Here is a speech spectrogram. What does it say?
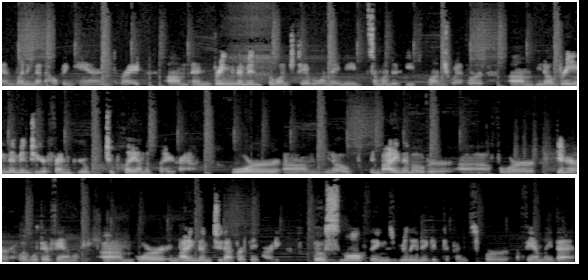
and lending that helping hand, right? Um, and bringing them into the lunch table when they need someone to eat lunch with, or um, you know, bringing them into your friend group to play on the playground, or um, you know, inviting them over uh, for dinner with their family, um, or inviting them to that birthday party. Those small things really make a difference for a family that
